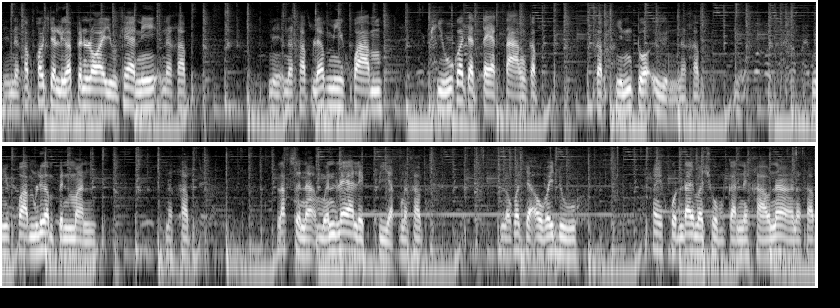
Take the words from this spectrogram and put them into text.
นี่นะครับเขาจะเหลือเป็นรอยอยู่แค่นี้นะครับนี่นะครับแล้วมีความผิวก็จะแตกต่างกับกับหินตัวอื่นนะครับ มีความเลื่อมเป็นมันนะครับ ลักษณะเหมือนแร่เหล็กเปียกนะครับ เราก็จะเอาไว้ดูให้คนได้มาชมกันในคราวหน้านะครับ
